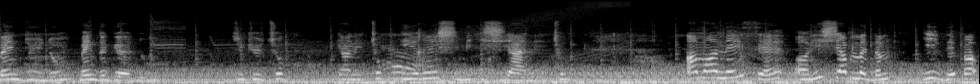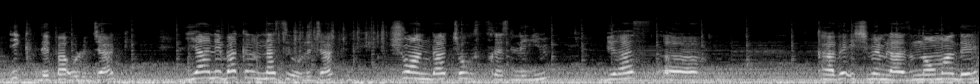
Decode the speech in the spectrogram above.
ben duydum, ben de gördüm. Çünkü çok yani çok iğrenç bir iş yani. Çok ama neyse hiç yapmadım. İlk defa ilk defa olacak. Yani bakalım nasıl olacak. Şu anda çok stresliyim. Biraz e, kahve içmem lazım. Normalde e,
